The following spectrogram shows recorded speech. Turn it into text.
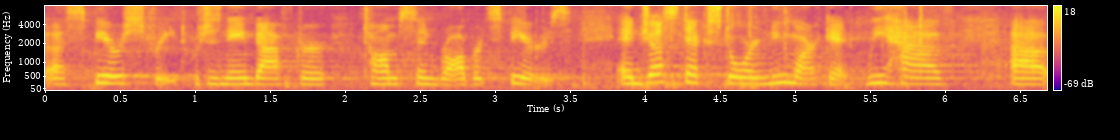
a Spears Street, which is named after Thompson Robert Spears. And just next door, Newmarket, we have uh,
